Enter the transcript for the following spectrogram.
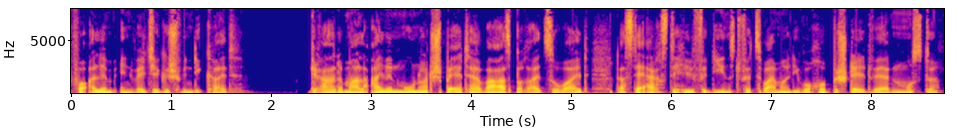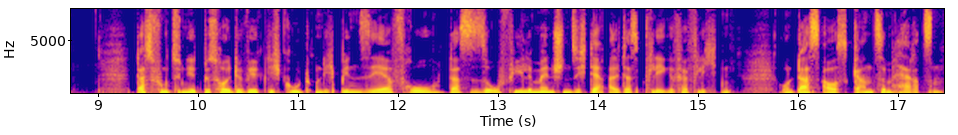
vor allem in welcher Geschwindigkeit. Gerade mal einen Monat später war es bereits soweit, dass der erste Hilfedienst für zweimal die Woche bestellt werden musste. Das funktioniert bis heute wirklich gut und ich bin sehr froh, dass so viele Menschen sich der Alterspflege verpflichten. Und das aus ganzem Herzen.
